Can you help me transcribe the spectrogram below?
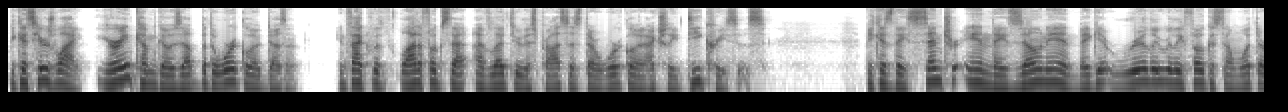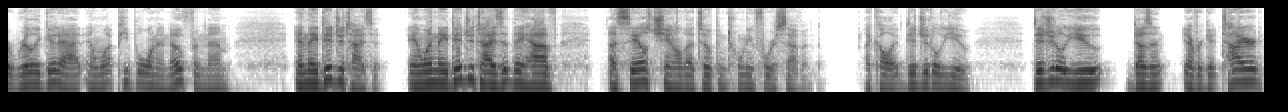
Because here's why your income goes up, but the workload doesn't. In fact, with a lot of folks that I've led through this process, their workload actually decreases because they center in, they zone in, they get really, really focused on what they're really good at and what people want to know from them, and they digitize it. And when they digitize it, they have a sales channel that's open 24 7. I call it Digital You. Digital You doesn't ever get tired,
